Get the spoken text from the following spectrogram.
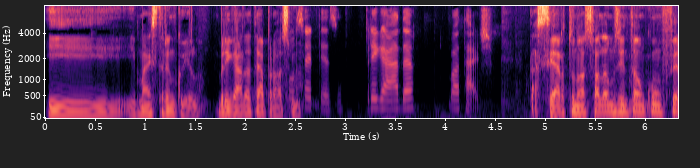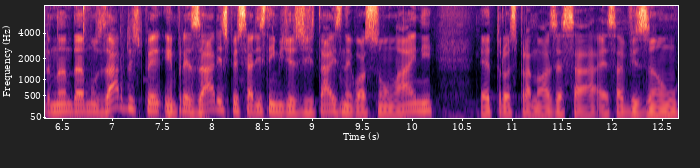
e mais tranquilo. Obrigado, até a próxima. Com certeza. Obrigada. Boa tarde. Tá certo, nós falamos então com Fernanda Musardo, empresária, especialista em mídias digitais negócios online, eh, trouxe para nós essa, essa visão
